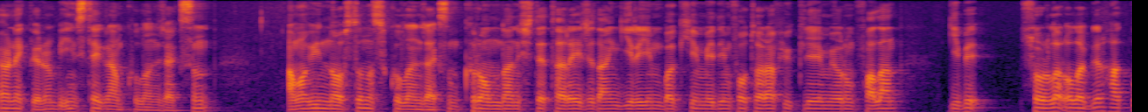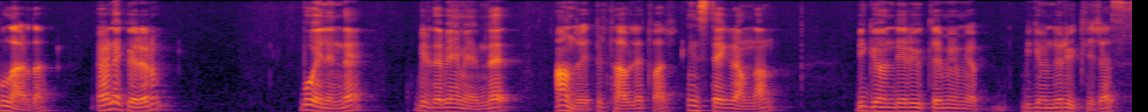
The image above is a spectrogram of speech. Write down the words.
örnek veriyorum bir Instagram kullanacaksın. Ama Windows'ta nasıl kullanacaksın? Chrome'dan işte tarayıcıdan gireyim bakayım edeyim fotoğraf yükleyemiyorum falan gibi sorular olabilir. Haklılar da. Örnek veriyorum. Bu elinde bir de benim elimde Android bir tablet var. Instagram'dan bir gönderi yüklemiyorum yap. Bir gönderi yükleyeceğiz.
